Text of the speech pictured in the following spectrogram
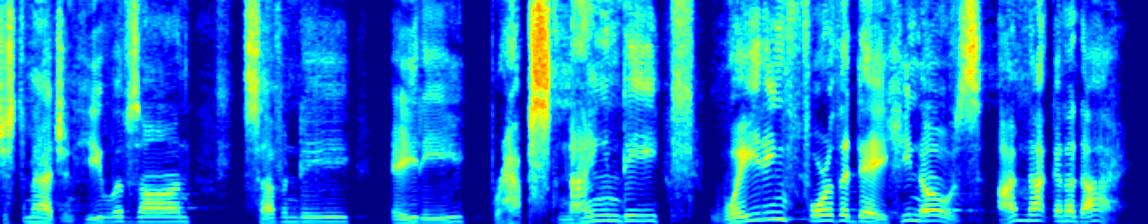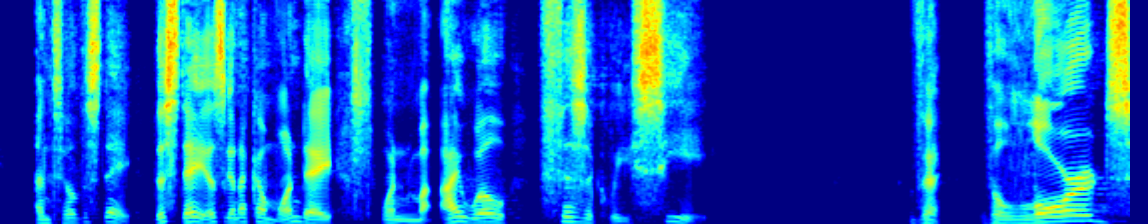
Just imagine, he lives on 70, 80, perhaps 90, waiting for the day. He knows I'm not going to die until this day. This day is going to come one day when I will physically see the, the Lord's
